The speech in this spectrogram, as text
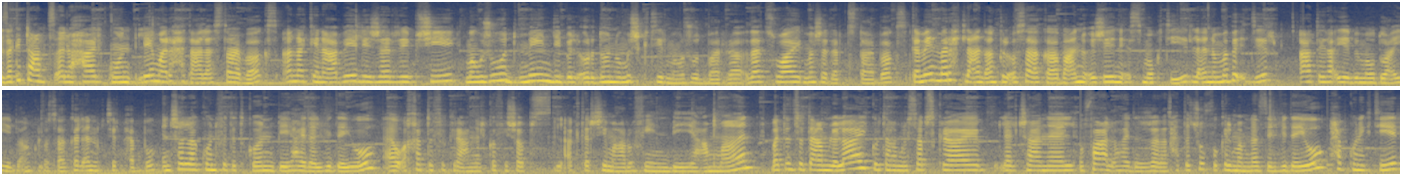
إذا كنتوا عم تسألوا حالكم ليه ما رحت على ستاربكس أنا كان عبالي جرب شيء موجود mainly بالأردن ومش كثير موجود برا. that's why ما جربت ستاربكس كمان ما رحت لعند انكل اوساكا مع إنه إجاني اسمه كثير لأنه ما بقدر أعطي رأيي بموضوعية بانكل اوساكا لأنه كثير بحبه. إن شاء الله أكون فدتكم بهذا الفيديو أو أخذتوا فكرة عن ال coffee shops الاكثر شيء معروفين بعمان. ما تنسوا تعملوا like وتعملوا subscribe لل channel وفعلوا هذا الجرس حتى تشوفوا كل ما بنزل فيديو. بحبكم كثير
